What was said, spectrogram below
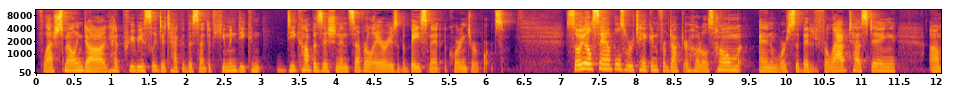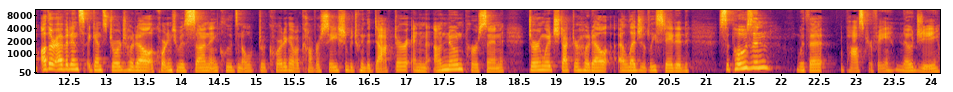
flesh smelling dog, had previously detected the scent of human decom- decomposition in several areas of the basement, according to reports. Soil samples were taken from Dr. Hodel's home and were submitted for lab testing. Um, other evidence against George Hodel, according to his son, includes an old recording of a conversation between the doctor and an unknown person, during which Dr. Hodel allegedly stated, "Supposin', with a apostrophe, no G,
